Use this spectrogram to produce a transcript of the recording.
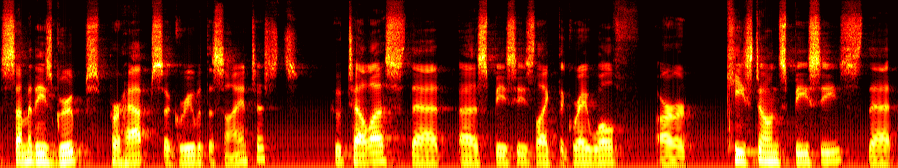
some of these groups perhaps agree with the scientists who tell us that uh, species like the gray wolf are keystone species, that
